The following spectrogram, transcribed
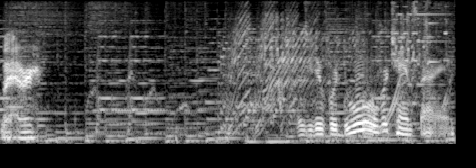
Whatever. What's you do for duel over chance time?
